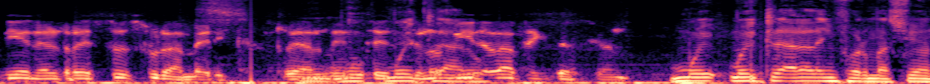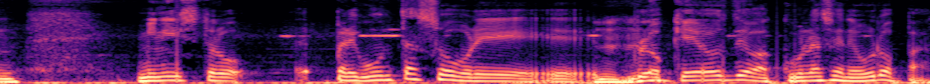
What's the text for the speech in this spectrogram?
ni en el resto de Sudamérica. Realmente, muy, muy la afectación. Muy, muy clara la información. Ministro, eh, pregunta sobre eh, bloqueos de vacunas en Europa.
